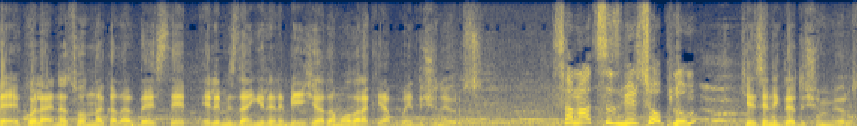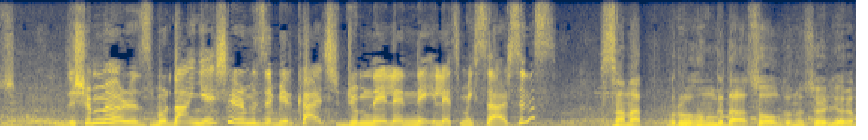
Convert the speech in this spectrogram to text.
ve Ekoline'a sonuna kadar desteğip elimizden geleni bir iş adamı olarak yapmayı düşünüyoruz. Sanatsız bir toplum Kesinlikle düşünmüyoruz. düşünmüyoruz. Buradan gençlerimize birkaç cümleyle ne iletmek istersiniz? Sanat ruhun gıdası olduğunu söylüyorum.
